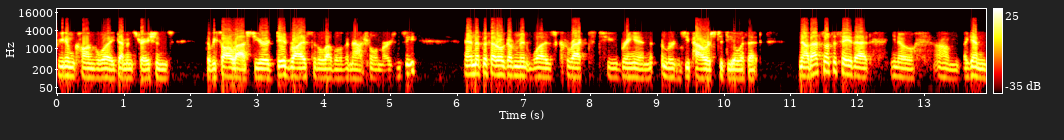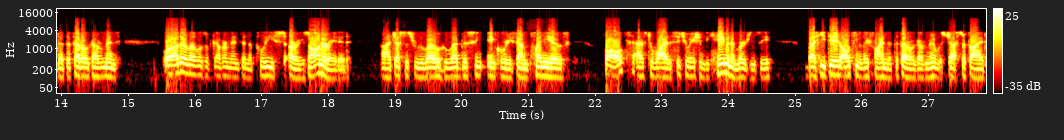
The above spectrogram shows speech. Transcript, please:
Freedom Convoy demonstrations that we saw last year did rise to the level of a national emergency, and that the federal government was correct to bring in emergency powers to deal with it. Now, that's not to say that, you know, um, again, that the federal government or other levels of government and the police are exonerated. Uh, Justice Rouleau, who led this inquiry, found plenty of fault as to why the situation became an emergency, but he did ultimately find that the federal government was justified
